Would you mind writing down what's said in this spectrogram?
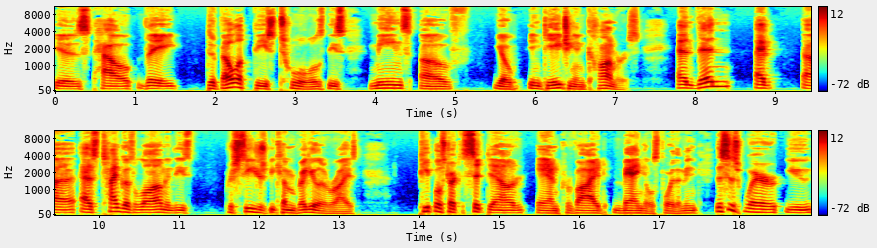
is how they develop these tools, these means of you know engaging in commerce, and then at, uh, as time goes along and these procedures become regularized, people start to sit down and provide manuals for them. And this is where you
